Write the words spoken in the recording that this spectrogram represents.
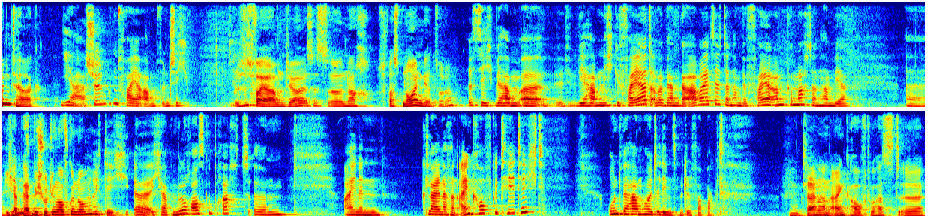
Guten Tag. Ja, schönen guten Feierabend wünsche ich. Es ist Feierabend, ja. Es ist äh, nach fast neun jetzt, oder? Richtig, wir haben, äh, wir haben nicht gefeiert, aber wir haben gearbeitet. Dann haben wir Feierabend gemacht. Dann haben wir. Äh, ich habe Happy Shooting aufgenommen. Richtig, äh, ich habe Müll rausgebracht, ähm, einen kleineren Einkauf getätigt und wir haben heute Lebensmittel verpackt. Einen kleineren Einkauf. Du hast äh,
